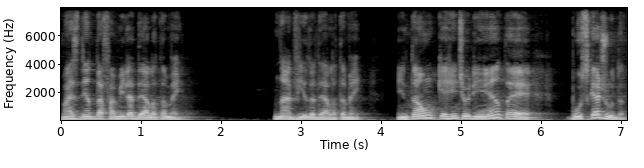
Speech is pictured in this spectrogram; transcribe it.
mas dentro da família dela também, na vida dela também. Então o que a gente orienta é busque ajuda.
